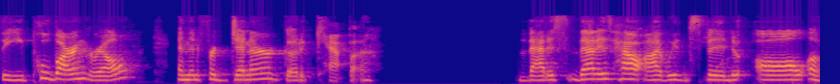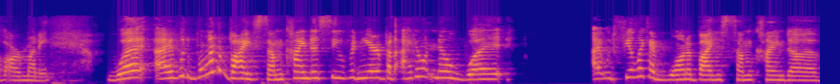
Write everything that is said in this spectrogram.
the pool bar and grill and then for dinner go to Capa. That is that is how I would spend all of our money. What I would want to buy some kind of souvenir, but I don't know what I would feel like I'd want to buy some kind of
